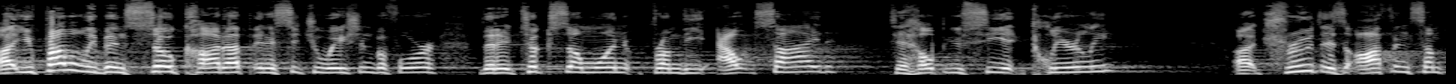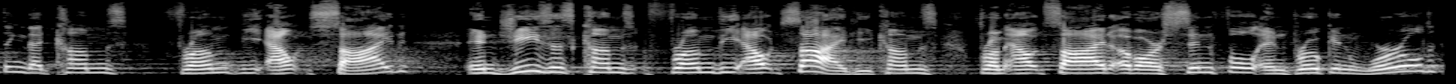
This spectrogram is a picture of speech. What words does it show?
Uh, you've probably been so caught up in a situation before that it took someone from the outside to help you see it clearly. Uh, truth is often something that comes from the outside, and Jesus comes from the outside. He comes from outside of our sinful and broken world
